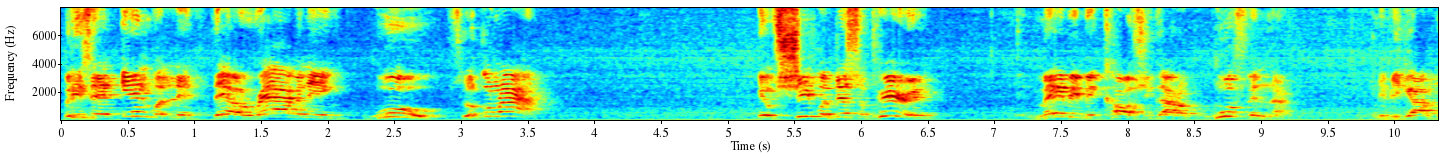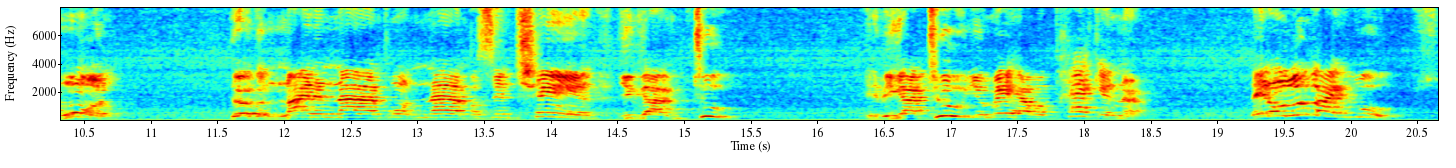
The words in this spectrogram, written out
But he said inwardly, they are ravening wolves. Look around. If sheep are disappearing, it may be because you got a wolf in there. And if you got one, there's a 99.9% chance you got two. And if you got two, you may have a pack in there. They don't look like wolves.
